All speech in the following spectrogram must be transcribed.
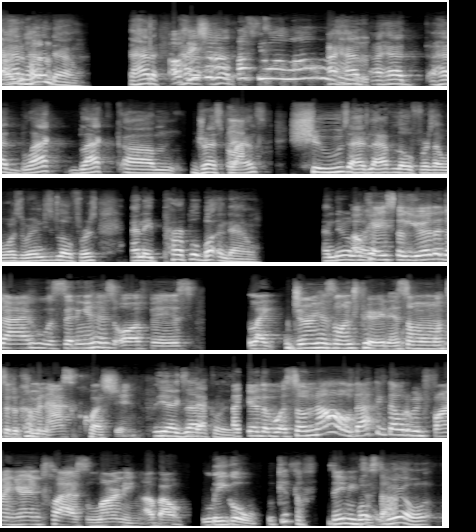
I oh, had a had button a- down. I had a. Oh, I had they should I have had- left you alone. I had I had I had black black um dress Black. pants, shoes. I had I have loafers. I was wearing these loafers and a purple button down. And they were like, Okay, so you're the guy who was sitting in his office, like during his lunch period, and someone wanted to come and ask a question. yeah, exactly. Like you're the boy. So no, I think that would have been fine. You're in class learning about legal. Get the. They need to stop. Will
